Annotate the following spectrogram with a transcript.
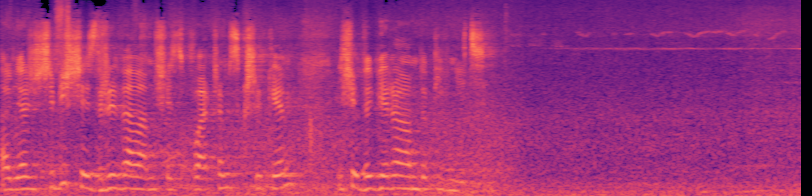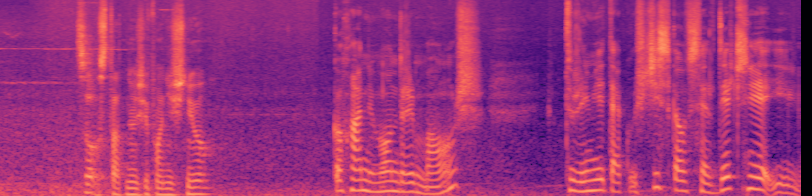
ale ja rzeczywiście zrywałam się z płaczem, z krzykiem i się wybierałam do piwnicy. Co ostatnio się pani śniło? Kochany, mądry mąż, który mnie tak uściskał serdecznie i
